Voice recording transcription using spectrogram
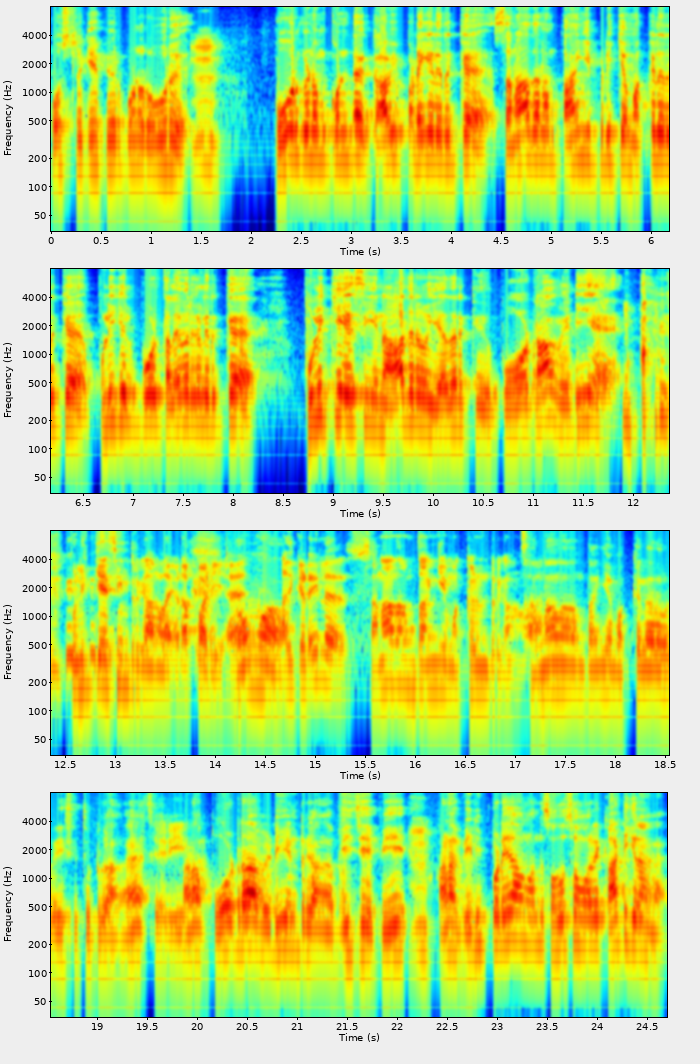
போஸ்டருக்கே பேர் போன ஒரு ஊரு. போர்க்குணம் கொண்ட காவி படைகள் இருக்க சனாதனம் தாங்கி பிடிக்க மக்கள் இருக்க புலிகள் போல் தலைவர்கள் இருக்க புலிகேசியின் ஆதரவு எதற்கு? போடுறா வெடிய. புலிகேசின்னு இருக்காங்களா எடப்பாடிய? ஆமா. அதுக்கிடையில சனாதனம் தாங்கிய மக்கள்னு இருக்காங்களா சனாதனம் தாங்கிய மக்கள் ஒரே சேர்த்துட்டு இருக்காங்க சரி. ஆனா போடுறா வெடின்னு இருக்காங்க பிஜேபி. ஆனா வெளிப்படையா அவங்க வந்து சந்தோஷம் வரை காட்டிக்கிறாங்க.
